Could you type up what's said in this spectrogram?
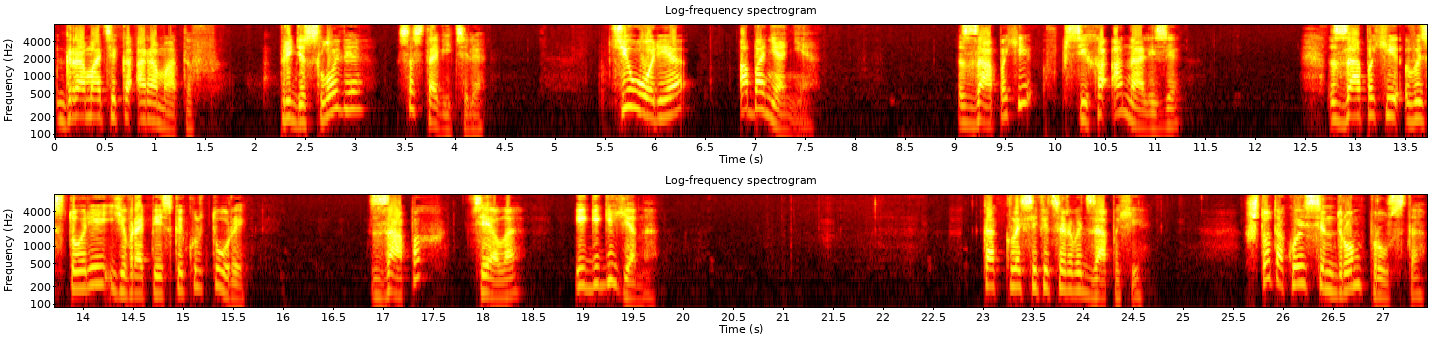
Грамматика ароматов. Предисловие составителя. Теория обоняния. Запахи в психоанализе. Запахи в истории европейской культуры. Запах, тело и гигиена. Как классифицировать запахи? Что такое синдром Пруста?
